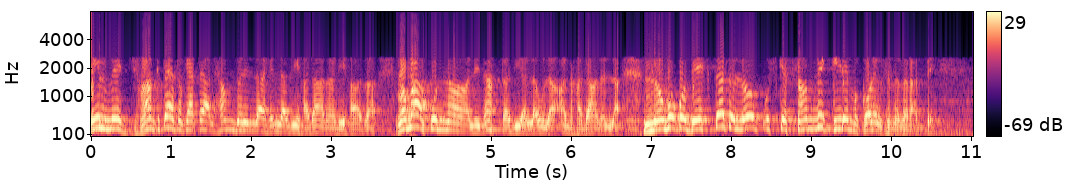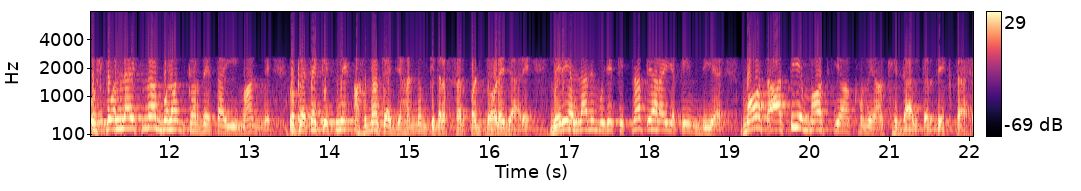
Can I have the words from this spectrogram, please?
دل میں جھانکتا ہے تو کہتا ہے الحمد للہ حدان علی وما کنہ اللہ ان حدان اللہ۔ لوگوں کو دیکھتا ہے تو لوگ اس کے سامنے کیڑے مکوڑے اسے نظر آتے اس کو اللہ اتنا بلند کر دیتا ہے ایمان میں۔ وہ کہتا ہے، کتنے احمد ہے جہنم کی طرف سرپٹ دوڑے جا رہے میرے اللہ نے مجھے کتنا پیارا یقین دیا ہے۔ موت آتی ہے، موت کی آنکھوں میں آنکھیں ڈال کر دیکھتا ہے۔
